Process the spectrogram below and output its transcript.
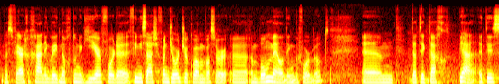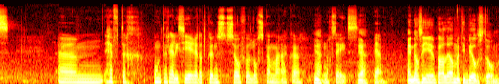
best ver gegaan. Ik weet nog, toen ik hier voor de finissage van Giorgio kwam, was er eh, een bommelding bijvoorbeeld. Ehm, dat ik dacht, ja, het is ehm, heftig om te realiseren dat kunst zoveel los kan maken, ja, nog steeds. ja. Ja. En dan zie je een parallel met die beeldenstorm.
